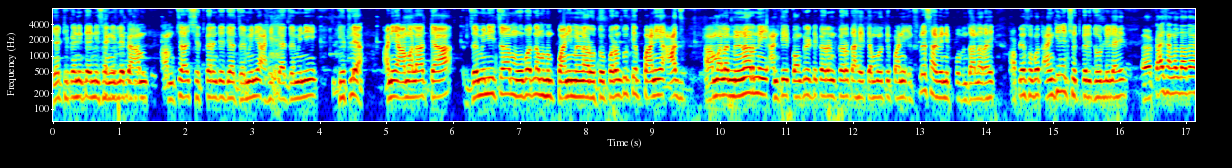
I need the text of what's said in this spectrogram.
या ठिकाणी त्यांनी सांगितले का आम आमच्या शेतकऱ्यांच्या ज्या जमिनी आहेत त्या जमिनी घेतल्या. आणि आम्हाला त्या जमिनीचा मोबदला म्हणून पाणी मिळणार होतं. परंतु ते पाणी आज आम्हाला मिळणार नाही आणि ते काँक्रिटीकरण करत आहे. त्यामुळे ते पाणी एक्सप्रेस हायवेने प- जाणार आहे. आपल्यासोबत आणखीन एक शेतकरी जोडलेले आहेत. अं, काय सांगाल दादा?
